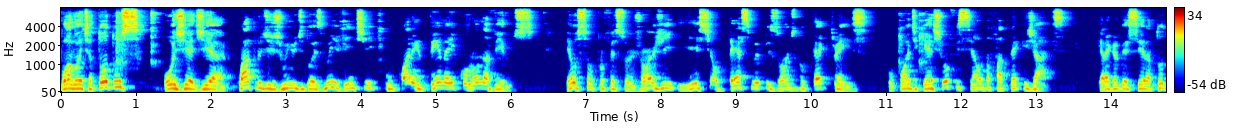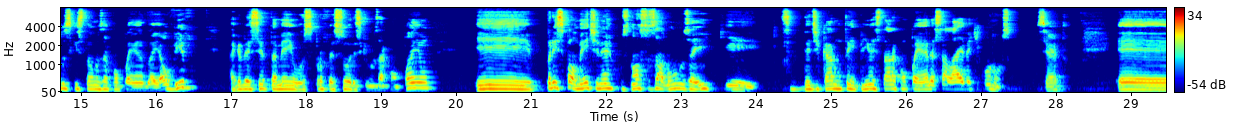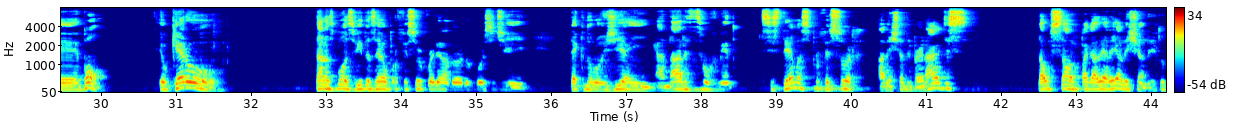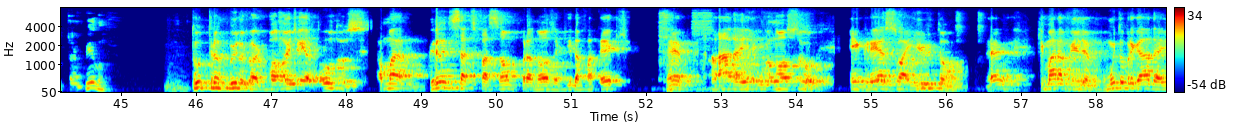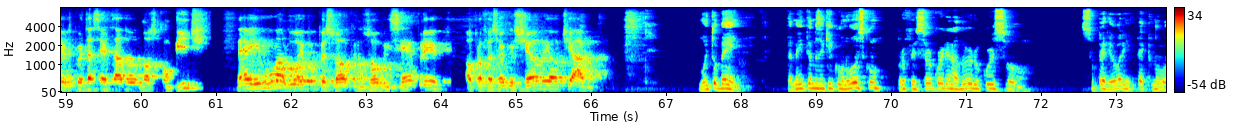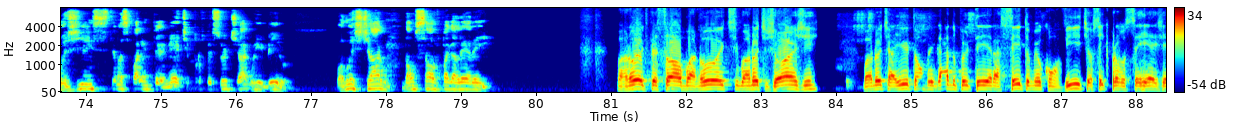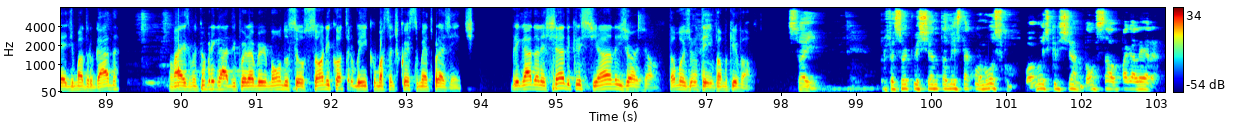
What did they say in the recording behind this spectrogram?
Boa noite a todos. Hoje é dia 4 de junho de 2020, com quarentena e coronavírus. Eu sou o professor Jorge e este é o décimo episódio do Tech Trends, o podcast oficial da Fatec Jales. Quero agradecer a todos que estão nos acompanhando aí ao vivo, agradecer também os professores que nos acompanham e principalmente né, os nossos alunos aí que se dedicaram um tempinho a estar acompanhando essa live aqui conosco, certo? É, bom, eu quero dar as boas-vindas ao professor coordenador do curso de Tecnologia em Análise e Desenvolvimento de Sistemas, professor Alexandre Bernardes. Dá um salve para a galera aí, Alexandre. Tudo tranquilo? Tudo tranquilo, Jorge. Boa noite aí a todos. É uma grande satisfação para nós aqui da FATEC, né, falar aí com o nosso egresso Ayrton. Né? Que maravilha. Muito obrigado, Ayrton, por ter acertado o nosso convite. Né? E um alô aí para o pessoal que nos ouve sempre, ao professor Cristiano e ao Tiago. Muito bem. Também temos aqui conosco o professor coordenador do curso superior em tecnologia em sistemas para a internet, professor Tiago Ribeiro. Boa noite, Tiago. Dá um salve para a galera aí. Boa noite, pessoal. Boa noite. Boa noite, Jorge. Boa noite, Ayrton. Obrigado por ter aceito o meu convite. Eu sei que para você já é de madrugada, mas muito obrigado por abrir mão do seu sono e contribuir com bastante conhecimento para a gente. Obrigado, Alexandre, Cristiano e Jorjão. Tamo junto aí, vamos que vamos. Isso aí. Professor Cristiano também está conosco. Boa noite, Cristiano. Dá um salve para a galera.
